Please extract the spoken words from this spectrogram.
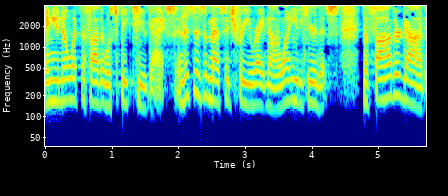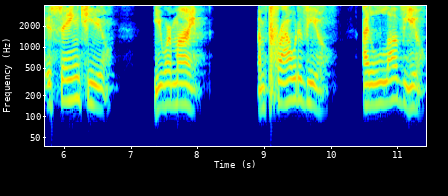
And you know what? The Father will speak to you guys. And this is a message for you right now. I want you to hear this. The Father God is saying to you, you are mine. I'm proud of you. I love you.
